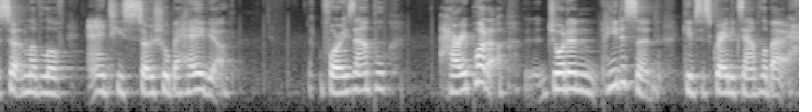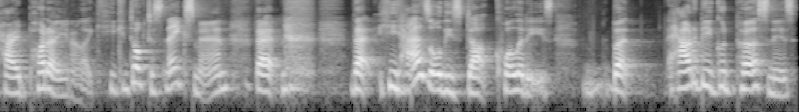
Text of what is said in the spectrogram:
a certain level of antisocial behavior. For example, Harry Potter. Jordan Peterson gives this great example about Harry Potter, you know, like he can talk to snakes, man, that that he has all these dark qualities, but how to be a good person is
